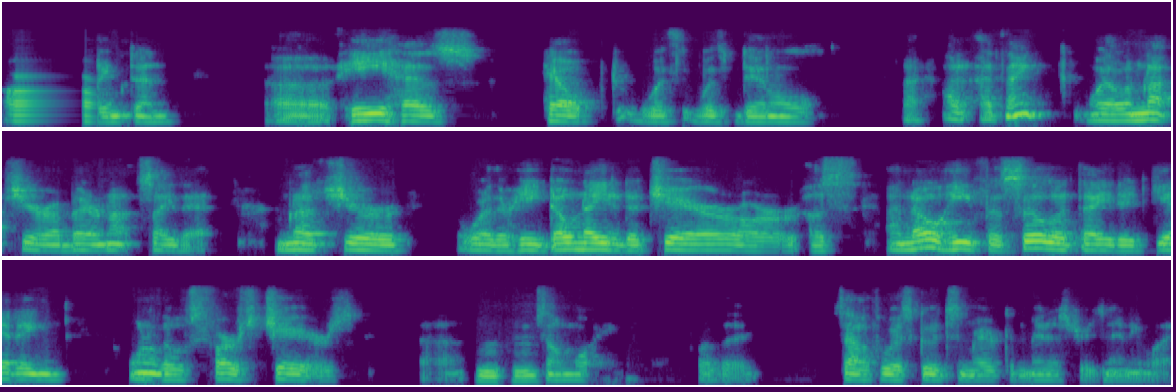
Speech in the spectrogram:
Arlington. Uh, he has helped with with dental. I, I think. Well, I'm not sure. I better not say that. I'm not sure whether he donated a chair or a, I know he facilitated getting one of those first chairs uh, mm-hmm. some way for the Southwest Good Samaritan Ministries anyway.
